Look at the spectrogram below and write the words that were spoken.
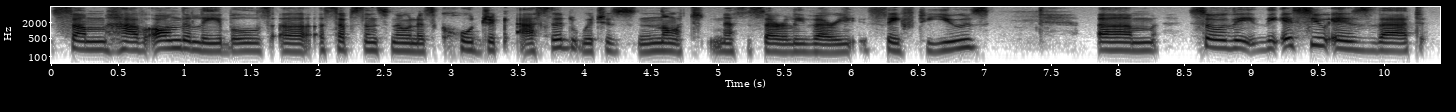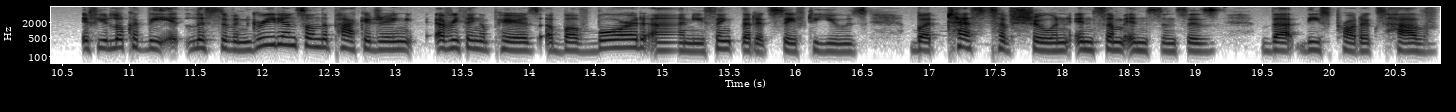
some have on the labels uh, a substance known as kojic acid, which is not necessarily very safe to use. Um, so the, the issue is that if you look at the list of ingredients on the packaging, everything appears above board and you think that it's safe to use. But tests have shown in some instances that these products have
